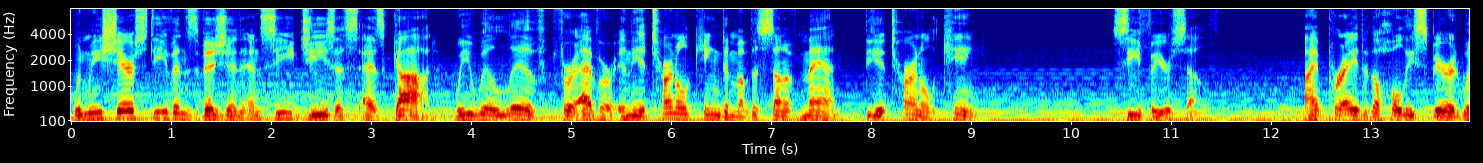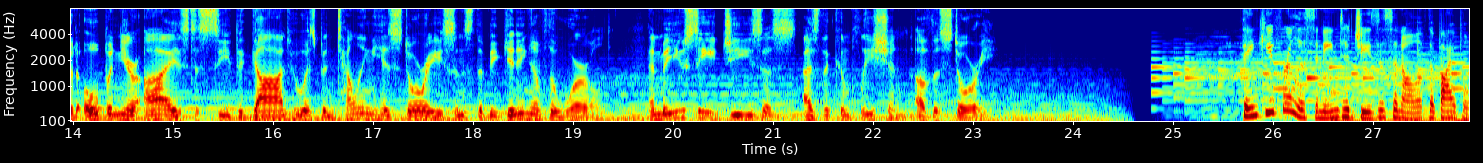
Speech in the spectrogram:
When we share Stephen's vision and see Jesus as God, we will live forever in the eternal kingdom of the Son of Man, the eternal King. See for yourself. I pray that the Holy Spirit would open your eyes to see the God who has been telling his story since the beginning of the world, and may you see Jesus as the completion of the story. Thank you for listening to Jesus in All of the Bible.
